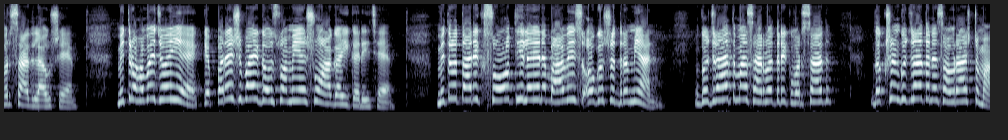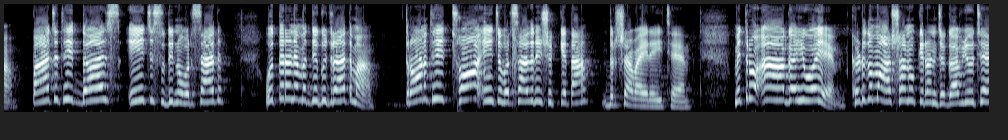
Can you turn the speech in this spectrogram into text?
વરસાદ લાવશે. મિત્રો, હવે જોઈએ કે પરેશભાઈ ગૌસ્વામીએ શું આગાહી કરી છે. મિત્રો, તારીખ સોળથી લઈને બાવીસ ઓગસ્ટ દરમિયાન ગુજરાતમાં સાર્વત્રિક વરસાદ, દક્ષિણ ગુજરાત અને સૌરાષ્ટ્રમાં પાંચથી દસ ઇંચ સુધીનો વરસાદ, ઉત્તર અને મધ્ય ગુજરાતમાં ત્રણથી છ ઇંચ વરસાદની શક્યતા દર્શાવાઈ રહી છે. મિત્રો, આ આગાહીઓએ ખેડૂતોમાં આશાનું કિરણ જગાવ્યું છે.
